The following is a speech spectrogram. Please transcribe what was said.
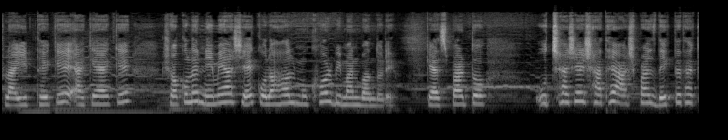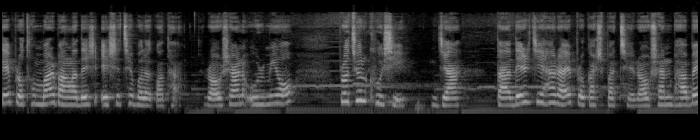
ফ্লাইট থেকে একে একে সকলে নেমে আসে কোলাহল মুখর বিমানবন্দরে। ক্যাসপার তো উচ্ছ্বাসের সাথে আশপাশ দেখতে থাকে, প্রথমবার বাংলাদেশ এসেছে বলে কথা। রওশান, উর্মিও প্রচুর খুশি, যা তাদের চেহারায় প্রকাশ পাচ্ছে। রওশান ভাবে,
